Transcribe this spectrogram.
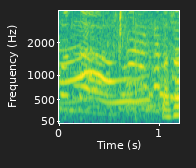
Basta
